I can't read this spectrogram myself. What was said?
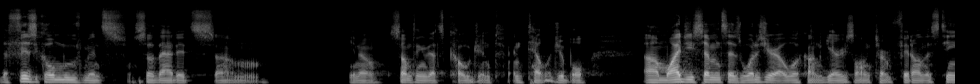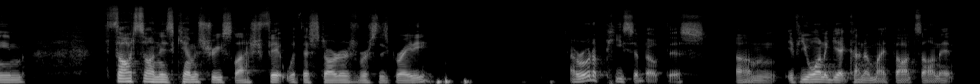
the physical movements so that it's um, you know something that's cogent, intelligible. Um, YG7 says, "What is your outlook on Gary's long-term fit on this team? Thoughts on his chemistry slash fit with the starters versus Grady?" I wrote a piece about this. Um, if you want to get kind of my thoughts on it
